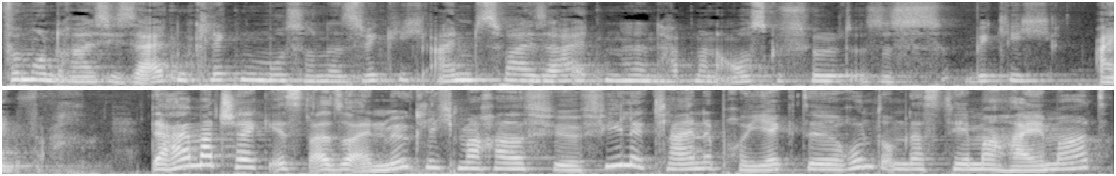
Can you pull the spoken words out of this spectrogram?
35 Seiten klicken muss, sondern es ist wirklich ein, zwei Seiten, dann hat man ausgefüllt. Es ist wirklich einfach. Der Heimatcheck ist also ein Möglichmacher für viele kleine Projekte rund um das Thema Heimat,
